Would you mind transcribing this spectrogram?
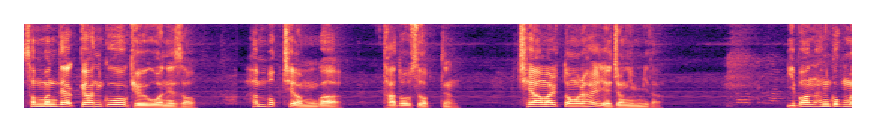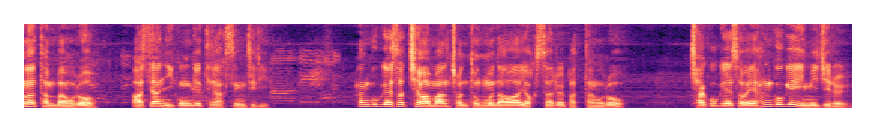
선문대학교 한국어 교육원에서 한복 체험과 다도 수업 등 체험 활동을 할 예정입니다. 이번 한국 문화 탐방으로 아세안 이공계 대학생들이 한국에서 체험한 전통 문화와 역사를 바탕으로 자국에서의 한국의 이미지를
